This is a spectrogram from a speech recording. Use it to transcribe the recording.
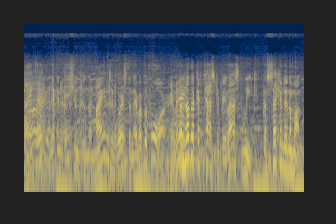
I tell you, the conditions in the mines are worse than ever before. Really? Another catastrophe last week, the second in a month.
